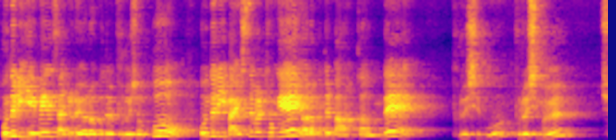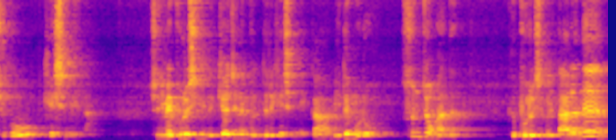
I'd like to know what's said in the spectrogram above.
오늘 이 예배의 자리로 여러분을 부르셨고, 오늘 이 말씀을 통해 여러분들 마음 가운데 부르심을, 부르심을 주고 계십니다. 주님의 부르심이 느껴지는 분들이 계십니까? 믿음으로 순종하는 그 부르심을 따르는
